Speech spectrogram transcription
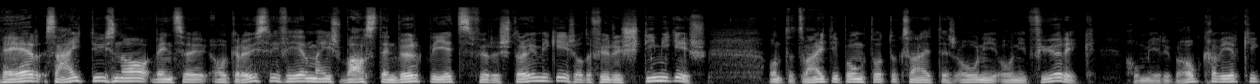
Wer sagt uns noch, wenn es eine, eine größere Firma ist, was denn wirklich jetzt für eine Strömung ist oder für eine Stimmung ist? Und der zweite Punkt, den du gesagt hast, ohne, ohne Führung kommt mir überhaupt keine Wirkung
